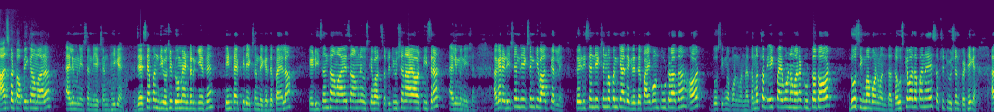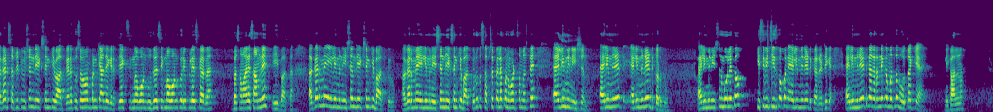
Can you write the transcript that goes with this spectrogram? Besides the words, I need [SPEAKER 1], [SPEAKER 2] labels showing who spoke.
[SPEAKER 1] आज का टॉपिक है हमारा एलिमिनेशन रिएक्शन ठीक है? जैसे अपन जीओसी टू में एंटर किए थे, तीन टाइप के रिएक्शन देखे थे। पहला एडिशन था हमारे सामने, उसके बाद सब्सटीट्यूशन आया और तीसरा एलिमिनेशन अगर एडिशन रिएक्शन की बात कर लें तो एडिशन रिएक्शन में अपन क्या देख रहे थे? पाइबॉन्ड टूट रहा था और दो सिग्मा बॉन्ड बन रहा था। मतलब एक पाइबॉन्ड हमारा टूटता था और दो सिग्मा बॉन्ड बनता था। उसके बाद अपन आए सब्सटीट्यूशन पे, ठीक है? अगर सब्सटीट्यूशन रिएक्शन की बात करें तो उसमें अपन क्या देख रहे थे? एक सिग्मा बॉन्ड दूसरे सिग्मा बॉन्ड को रिप्लेस कर रहा है। बस हमारे सामने यही बात था। अगर मैं एलिमिनेशन रिएक्शन की बात करूँ, अगर मैं एलिमिनेशन रिएक्शन की बात करूँ तो सबसे पहले अपन वर्ड समझते हैं एलिमिनेशन एलिमिनेट एलिमिनेट कर दो। एलिमिनेशन बोले तो किसी भी चीज़ को अपन एलिमिनेट कर रहे ठीक है? एलिमिनेट का करने का मतलब होता क्या है? निकालना।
